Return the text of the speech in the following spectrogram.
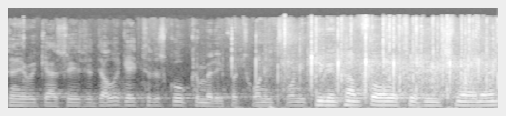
Tanairi Garcia is a delegate to the school committee for 2022. You can come forward to be sworn in.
